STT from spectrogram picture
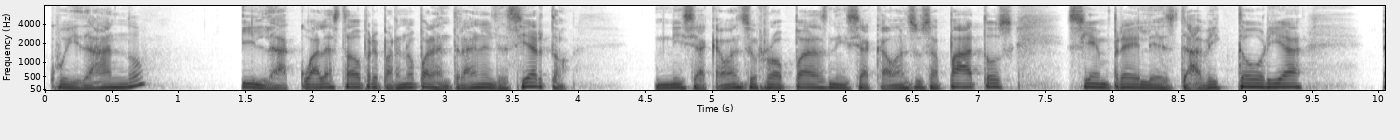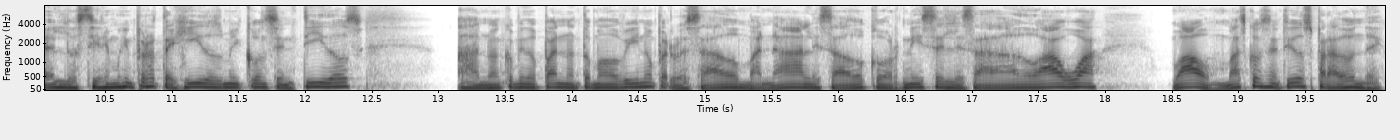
cuidando y la cual ha estado preparando para entrar en el desierto. Ni se acaban sus ropas, ni se acaban sus zapatos, siempre les da victoria, los tiene muy protegidos, muy consentidos. Ah, no han comido pan, no han tomado vino, pero les ha dado maná, les ha dado cornices, les ha dado agua. ¡Wow! ¿Más consentidos para dónde?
